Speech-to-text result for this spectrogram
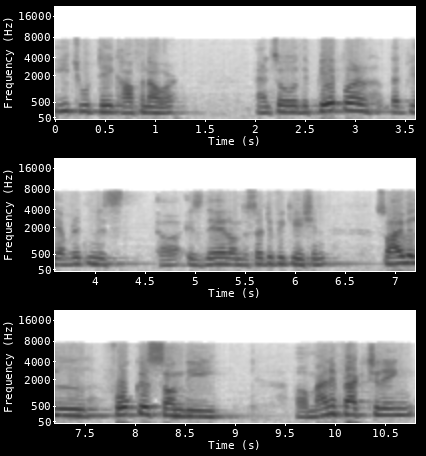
each would take half an hour and so the paper that we have written is uh, is there on the certification. So I will focus on the uh, manufacturing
